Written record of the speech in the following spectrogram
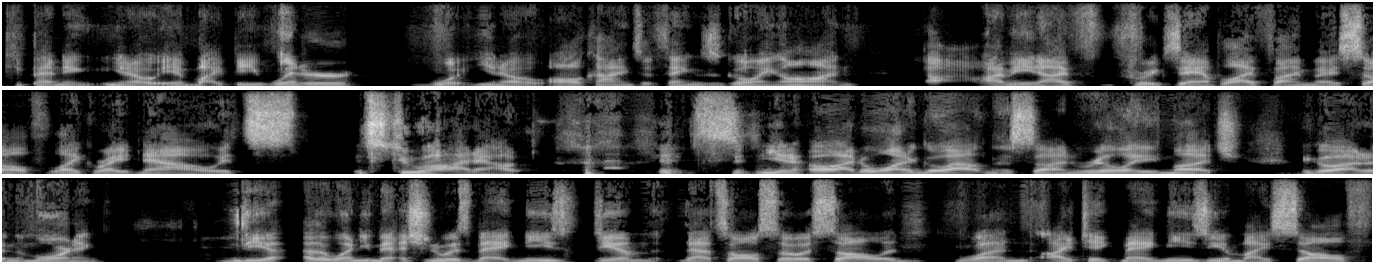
depending, you know, it might be winter, what, you know, all kinds of things going on. I mean, I, for example, I find myself like right now, it's, it's too hot out. it's, you know, I don't want to go out in the sun really much. I go out in the morning The other one you mentioned was magnesium. That's also a solid one. I take magnesium myself.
